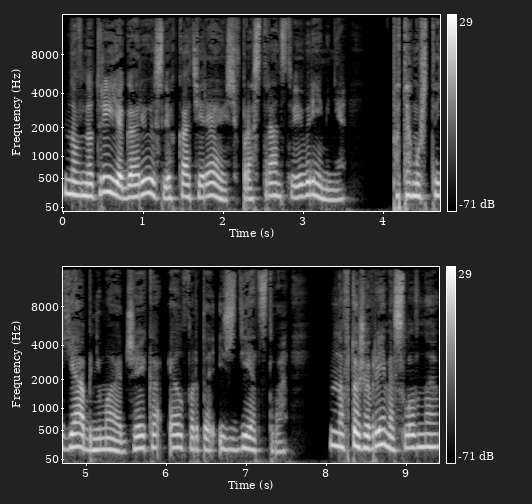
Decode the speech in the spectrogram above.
но внутри я горю и слегка теряюсь в пространстве и времени, потому что я обнимаю Джейка Элфорда из детства, но в то же время словно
